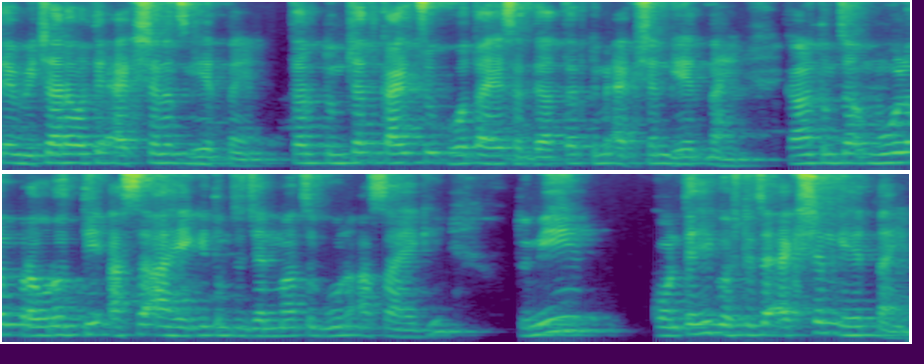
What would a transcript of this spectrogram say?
ते विचारावरती ॲक्शनच घेत नाही. तर तुमच्यात काय चूक होत आहे सध्या? तर तुम्ही ॲक्शन घेत नाही. कारण तुमचा मूळ प्रवृत्ती असं आहे की तुमचं जन्माचं गुण असं आहे की तुम्ही कोणत्याही गोष्टीचं ॲक्शन घेत नाही.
